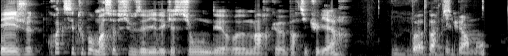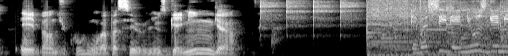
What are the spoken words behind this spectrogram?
Et je crois que c'est tout pour moi, sauf si vous aviez des questions ou des remarques euh, particulières. Pas particulièrement. Et ben, du coup, on va passer aux news gaming. Et voici les news gaming.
